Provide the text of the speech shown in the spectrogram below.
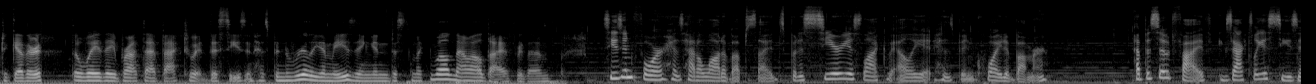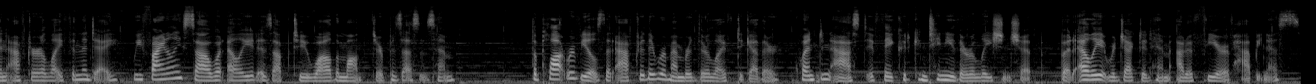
together. The way they brought that back to it this season has been really amazing, and just like, well, now I'll die for them. Season 4 has had a lot of upsides, but a serious lack of Eliot has been quite a bummer. Episode 5, exactly a season after A Life in the Day, we finally saw what Eliot is up to while the monster possesses him. The plot reveals that after they remembered their life together, Quentin asked if they could continue their relationship, but Eliot rejected him out of fear of happiness.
